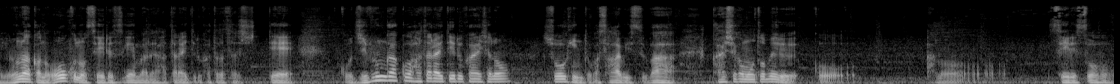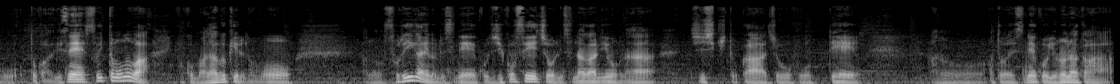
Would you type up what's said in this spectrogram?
世の中の多くのセールス現場で働いている方たちってこう自分がこう働いている会社の商品とかサービスは会社が求めるこうあのセールス方法とかですねそういったものはこう学ぶけれどもあのそれ以外のですねこう自己成長につながるような知識とか情報ってあのあとはですねこう世の中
